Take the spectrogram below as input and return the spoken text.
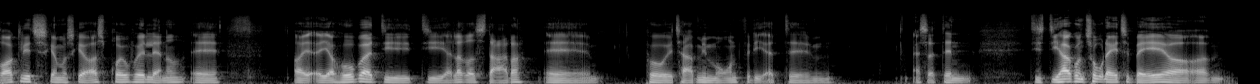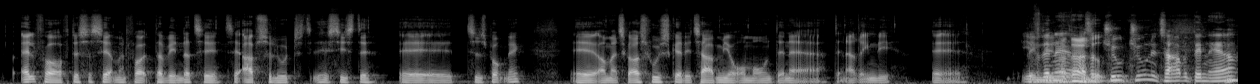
Roglic skal måske også prøve på et eller andet. Øh, og jeg, jeg håber, at de, de allerede starter øh, på etappen i morgen, fordi at øh, altså den, de, de har kun to dage tilbage, og, og alt for ofte så ser man folk, der venter til, til absolut det sidste øh, tidspunkt. Ikke? Øh, og man skal også huske, at etappen i overmorgen, den er, den er rimelig... Øh, Ja, for den er, altså 20, 20. etape, den er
